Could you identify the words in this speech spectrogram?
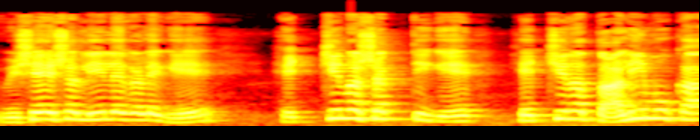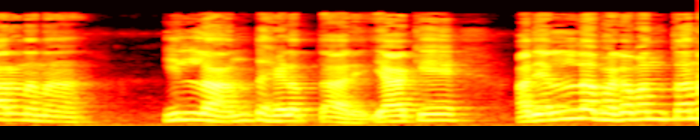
ವಿಶೇಷ ಲೀಲೆಗಳಿಗೆ ಹೆಚ್ಚಿನ ಶಕ್ತಿಗೆ ಹೆಚ್ಚಿನ ತಾಲೀಮು ಕಾರಣನ ಇಲ್ಲ ಅಂತ ಹೇಳುತ್ತಾರೆ. ಯಾಕೆ? ಅದೆಲ್ಲ ಭಗವಂತನ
